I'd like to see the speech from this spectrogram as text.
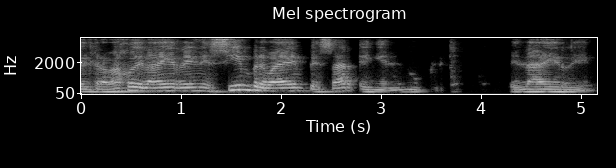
el trabajo del ARN siempre va a empezar en el núcleo. El ARN.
